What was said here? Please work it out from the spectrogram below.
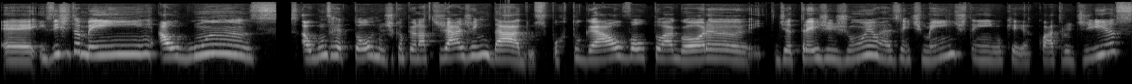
É, existe também algumas alguns retornos de campeonatos já agendados. Portugal voltou agora dia 3 de junho, recentemente, tem o quê? Quatro dias.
